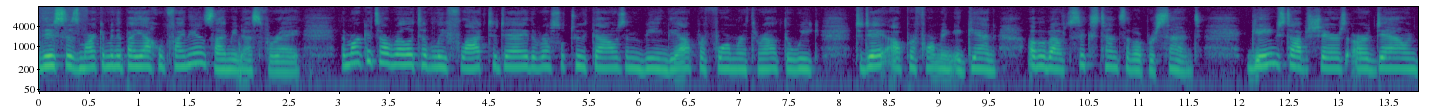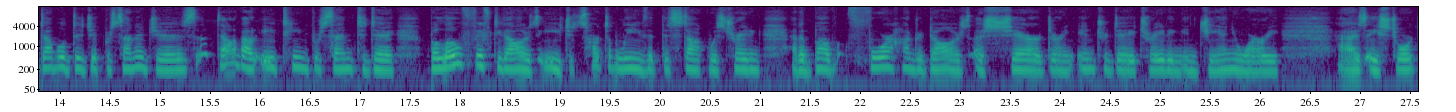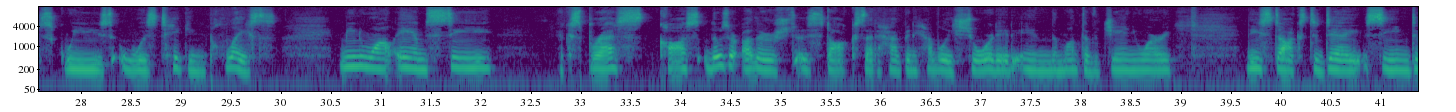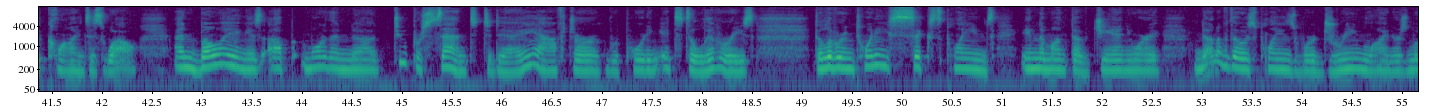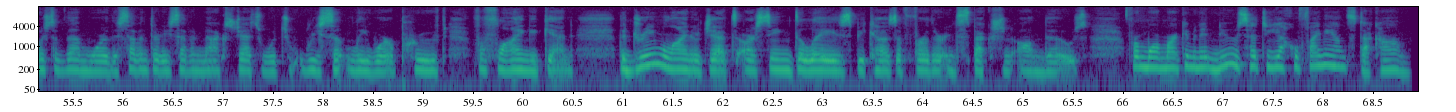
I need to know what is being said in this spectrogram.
This is Market Minute by Yahoo Finance. I'm Ines Ferre. The markets are relatively flat today. The Russell 2000 being the outperformer throughout the week. Today, outperforming again, up about six tenths of a percent. GameStop shares are down double digit percentages, down about 18% today, below $50 each. It's hard to believe that this stock was trading at above $400 a share during intraday trading in January as a short squeeze was taking place. Meanwhile, AMC, Express, Koss, those are other stocks that have been heavily shorted in the month of January. These stocks today seeing declines as well. And Boeing is up more than uh, 2% today after reporting its deliveries delivering 26 planes in the month of January. None of those planes were Dreamliners. Most of them were the 737 MAX jets, which recently were approved for flying again. The Dreamliner jets are seeing delays because of further inspection on those. For more market minute news, head to yahoofinance.com.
